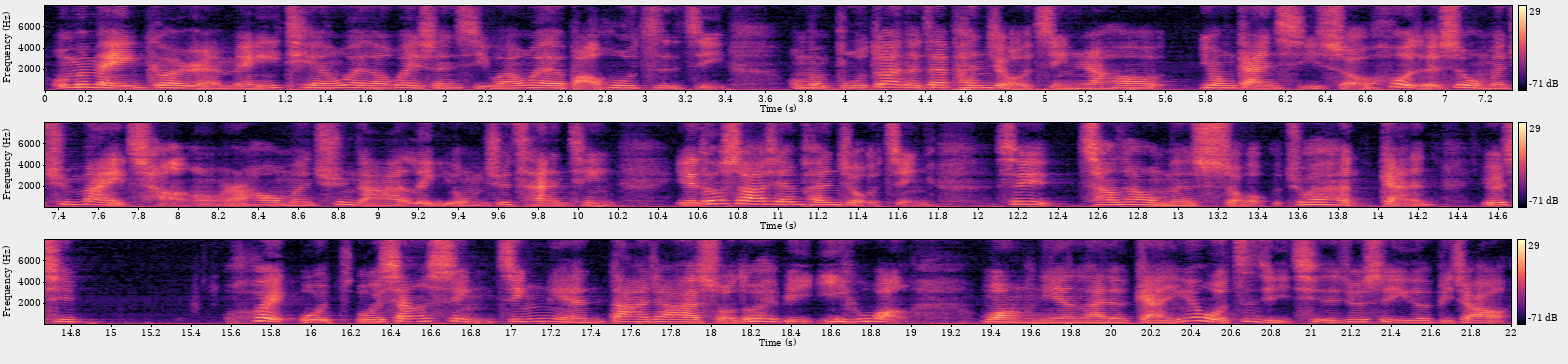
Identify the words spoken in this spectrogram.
我们每一个人每一天为了卫生习惯，为了保护自己，我们不断的在喷酒精，然后用干洗手，或者是我们去卖场，然后我们去哪里，我们去餐厅，也都是要先喷酒精，所以常常我们的手就会很干，尤其会我我相信今年大家的手都会比以往往年来的干，因为我自己其实就是一个比较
